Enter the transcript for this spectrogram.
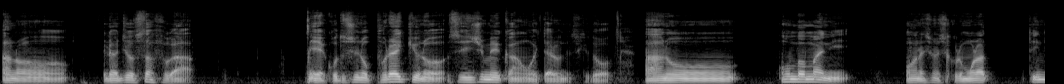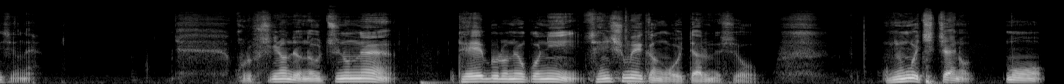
あのラジオスタッフが、えー今年のプロ野球の選手名鑑を置いてあるんですけど、あのー本番前にお話ししました。これもらっていいんですよね？これ不思議なんだよな。うちのね、テーブルの横に選手名鑑が置いてあるんですよ。すごいちっちゃいの。も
